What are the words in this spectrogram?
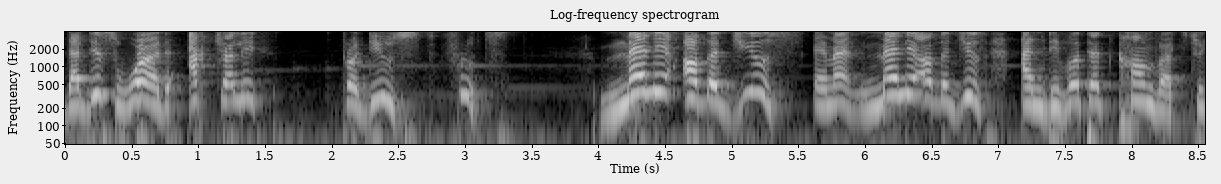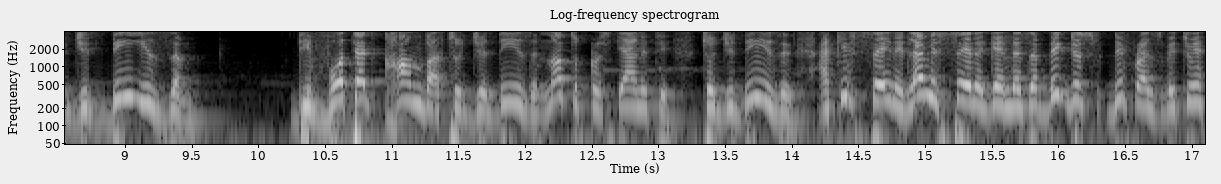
that this word actually produced fruits. Many of the Jews, amen, many of the Jews and devoted converts to Judaism. Devoted convert to Judaism, not to Christianity, to Judaism. I keep saying it. Let me say it again. There's a big difference between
